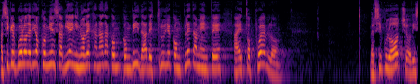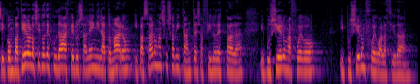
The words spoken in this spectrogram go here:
Así que el pueblo de Dios comienza bien y no deja nada con, vida, destruye completamente a estos pueblos. Versículo 8 dice, y combatieron los hijos de Judá a Jerusalén y la tomaron y pasaron a sus habitantes a filo de espada y pusieron a fuego y pusieron fuego a la ciudad.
